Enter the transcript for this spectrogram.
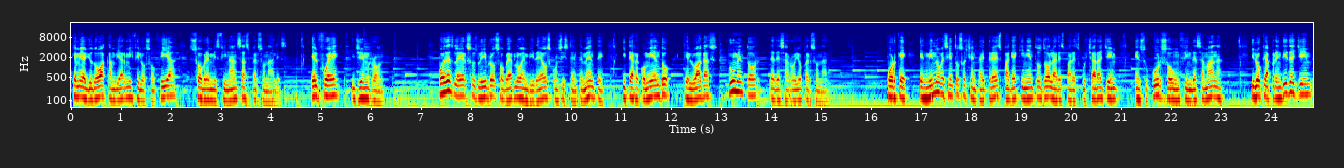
que me ayudó a cambiar mi filosofía sobre mis finanzas personales. Él fue Jim Rohn. Puedes leer sus libros o verlo en videos consistentemente y te recomiendo que lo hagas tu mentor de desarrollo personal. Porque en 1983 pagué 500 dólares para escuchar a Jim en su curso un fin de semana. Y lo que aprendí de Jim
